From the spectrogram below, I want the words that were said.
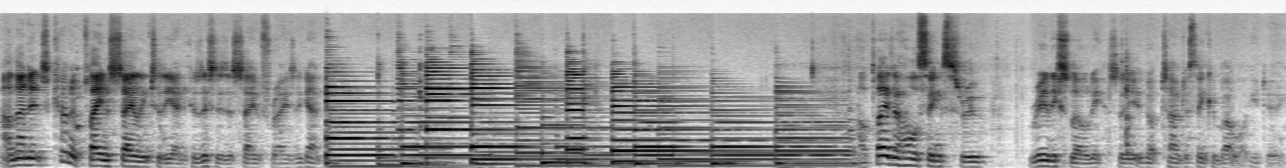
And then it's kind of plain sailing to the end, because this is the same phrase again. I'll play the whole thing through really slowly so that you've got time to think about what you're doing.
